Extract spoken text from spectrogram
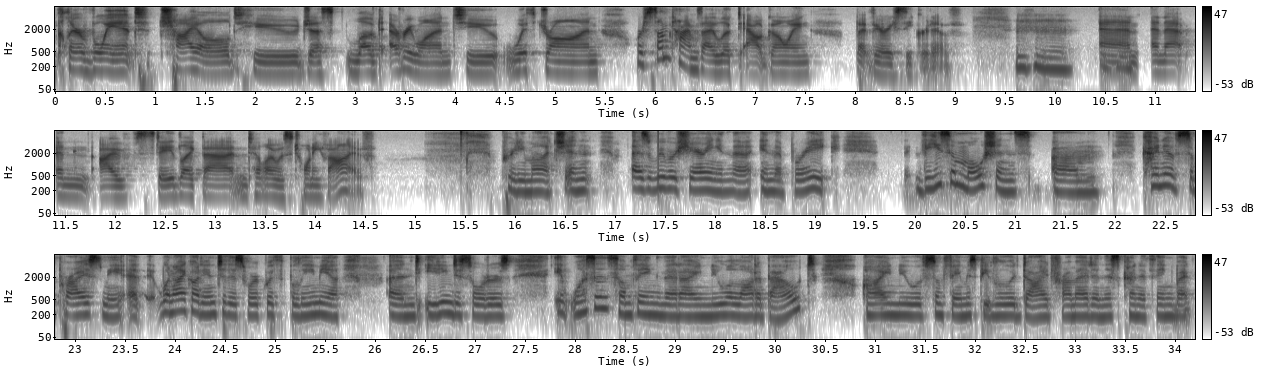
clairvoyant child who just loved everyone to withdrawn, or sometimes I looked outgoing, but very secretive. And and that and I stayed like that until I was 25. pretty much and as we were sharing in the in the break these emotions um, kind of surprised me At- when i got into this work with bulimia and eating disorders it wasn't something that i knew a lot about. I knew of some famous people who had died from it and this kind of thing but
